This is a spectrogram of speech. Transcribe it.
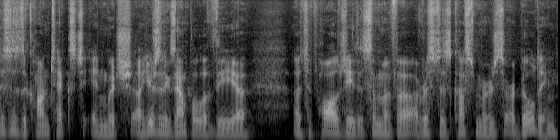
this is the context in which, uh, here's an example of the uh, topology that some of uh, Arista's customers are building,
